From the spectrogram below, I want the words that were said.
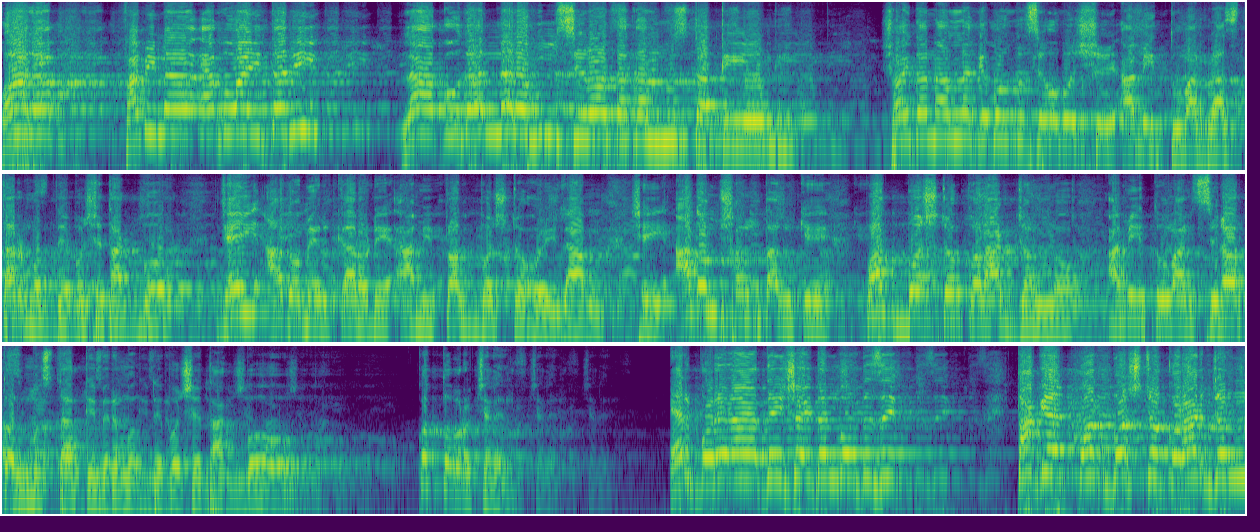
قال فبما أغويتني لأقعدن لهم صراطك المستقيم শয়তান আল্লাহকে বলতেছে, অবশ্যই আমি তোমার রাস্তার মধ্যে বসে থাকব। যেই আদমের কারণে আমি পদভষ্ট হইলাম, সেই আদম সন্তানকে পদভষ্ট করার জন্য আমি তোমার সিরাতুল মুস্তাকিমের মধ্যে বসে থাকব। কত বড় চ্যালেঞ্জ এরপরে আয়াতে শয়তান বলতেছে, তাকে পদভষ্ট করার জন্য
